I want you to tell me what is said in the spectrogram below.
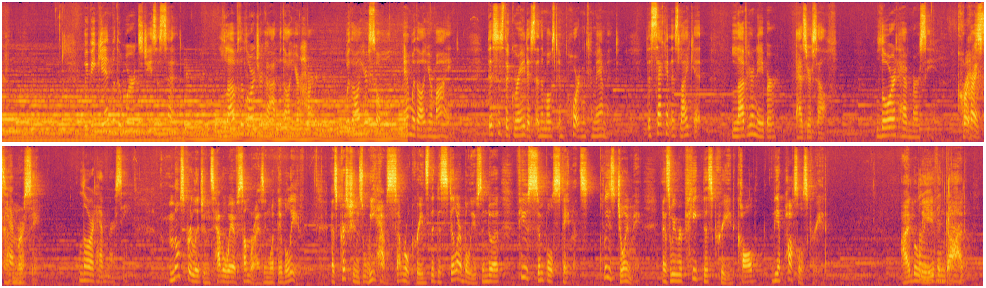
We begin with the words Jesus said Love the Lord your God with all your heart, with all your soul, and with all your mind. This is the greatest and the most important commandment. The second is like it love your neighbor as yourself. Lord, have mercy. Christ, Christ, have, have mercy. Lord, have mercy. Most religions have a way of summarizing what they believe. As Christians, we have several creeds that distill our beliefs into a few simple statements. Please join me as we repeat this creed called the Apostles' Creed. I believe in God,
